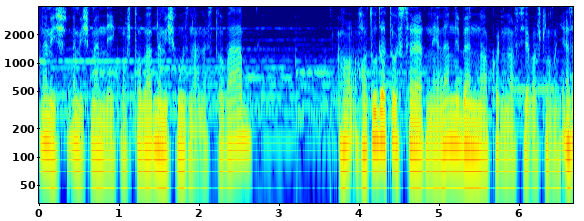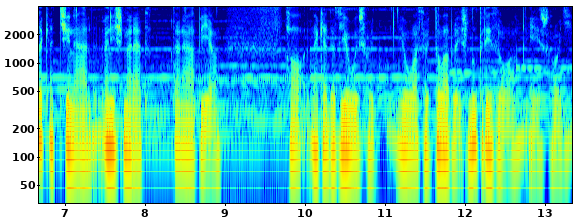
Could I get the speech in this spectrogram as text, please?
nem is, nem is mennék most tovább, nem is húznám ezt tovább. Ha, ha tudatos szeretnél lenni benne, akkor én azt javaslom, hogy ezeket csináld, önismeret, terápia, ha neked ez jó is, hogy jó az, hogy továbbra is lutrizol, és hogy,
